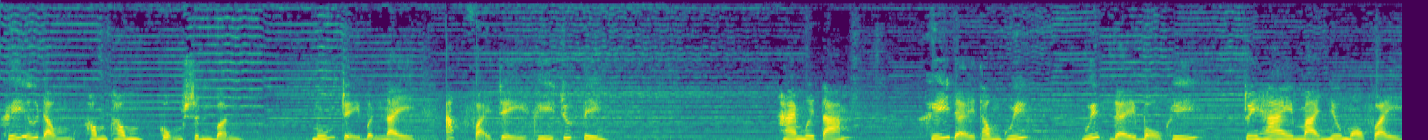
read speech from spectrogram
Khí ứ động không thông cũng sinh bệnh. Muốn trị bệnh này, ắt phải trị khí trước tiên. 28. Khí để thông quyết, quyết để bổ khí, tuy hai mà như một vậy.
